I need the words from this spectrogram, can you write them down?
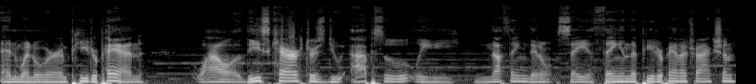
and when we're in Peter Pan. While these characters do absolutely nothing, they don't say a thing in the Peter Pan attraction.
